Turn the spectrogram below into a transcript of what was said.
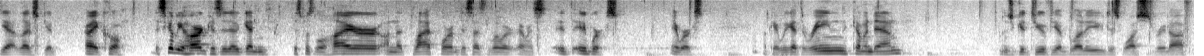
Yeah, it looks good. All right, cool. It's to be hard because, uh, again, this one's a little higher on the platform. This has lower. Anyways, it, it works. It works. Okay, we got the rain coming down. It's good, too, if you have blood, on you can just wash this right off.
